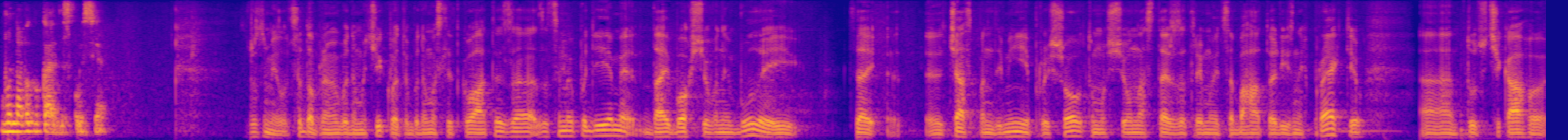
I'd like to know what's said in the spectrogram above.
вона викликає дискусії. Зрозуміло, це добре. Ми будемо очікувати, будемо слідкувати за, за цими подіями. Дай Бог, що вони були, і цей час пандемії пройшов, тому що у нас теж затримується багато різних проєктів. Е, Тут в Чикаго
